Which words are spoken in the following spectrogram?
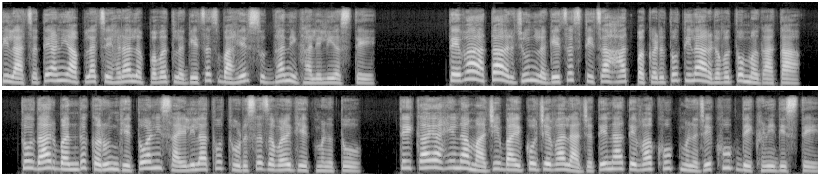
ती लाचते आणि आपला चेहरा लपवत लगेचच बाहेर सुद्धा निघालेली असते. तेव्हा आता अर्जुन लगेचच तिचा हात पकडतो तिला अडवतो मग आता तो दार बंद करून घेतो आणि सायलीला तो थोडंसं जवळ घेत म्हणतो ते काय आहे ना माझी बायको जेव्हा लाजते ना तेव्हा खूप म्हणजे खूप देखणी दिसते.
